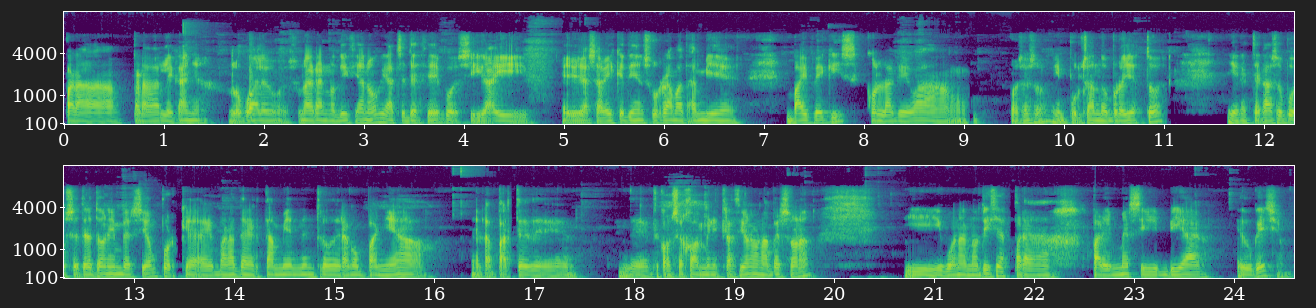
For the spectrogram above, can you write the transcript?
para, darle caña, lo cual es una gran noticia, ¿no? Que HTC pues siga ahí, ellos ya sabéis que tienen su rama también ViveX, con la que van, pues eso, impulsando proyectos y en este caso pues se trata de una inversión porque van a tener también dentro de la compañía en la parte de, de consejo de administración a una persona y buenas noticias para, para Immersive VR Education.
